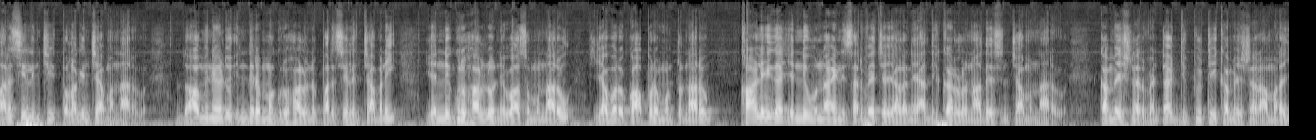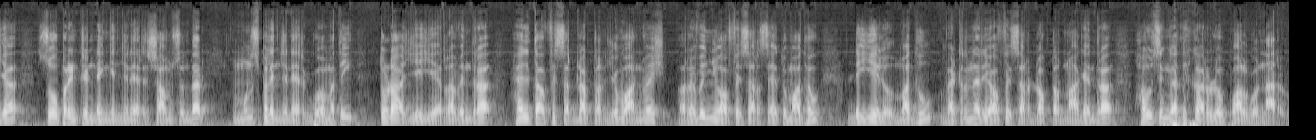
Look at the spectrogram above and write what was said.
పరిశీలించి తొలగించామన్నారు. దామినేడు ఇందిరమ్మ గృహాలను పరిశీలించామని ఎన్ని గృహాల్లో నివాసం ఉన్నారు ఎవరు కాపురం ఉంటున్నారు ఖాళీగా ఎన్ని ఉన్నాయని సర్వే చేయాలని అధికారులను ఆదేశించామన్నారు. కమిషనర్ వెంట deputy commissioner Amarayya superintending engineer Shyam Sundar municipal engineer Gomathi TUDA A A Ravindra health officer doctor Yuva Anvesh revenue officer Sethumadhav డిఈలు Madhu veterinary officer doctor Nagendra housing అధికారులు పాల్గొన్నారు.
